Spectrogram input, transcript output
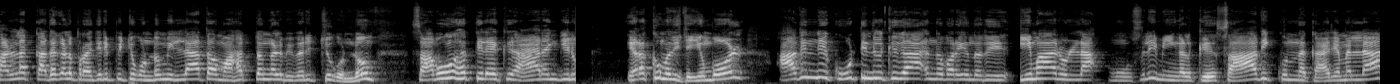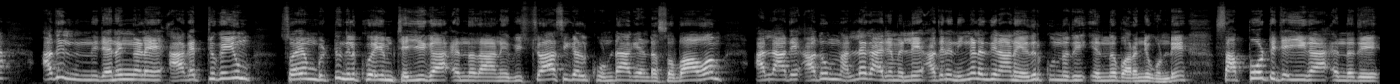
കള്ളക്കഥകൾ പ്രചരിപ്പിച്ചുകൊണ്ടും ഇല്ലാത്ത മഹത്വങ്ങൾ വിവരിച്ചുകൊണ്ടും സമൂഹത്തിലേക്ക് ആരെങ്കിലും ഇറക്കുമതി ചെയ്യുമ്പോൾ അതിന് കൂട്ടി നിൽക്കുക എന്ന് പറയുന്നത് ഈമാനുള്ള മുസ്ലിമീങ്ങൾക്ക് സാധിക്കുന്ന കാര്യമല്ല. അതിൽ നിന്ന് ജനങ്ങളെ അകറ്റുകയും സ്വയം വിട്ടുനിൽക്കുകയും ചെയ്യുക എന്നതാണ് വിശ്വാസികൾക്ക് ഉണ്ടാകേണ്ട സ്വഭാവം. അല്ലാതെ അതും നല്ല കാര്യമല്ലേ? അതിനെ നിങ്ങൾ എന്തിനാണ് എതിർക്കുന്നത് എന്ന് പറഞ്ഞുകൊണ്ട് സപ്പോർട്ട് ചെയ്യുക എന്നത്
